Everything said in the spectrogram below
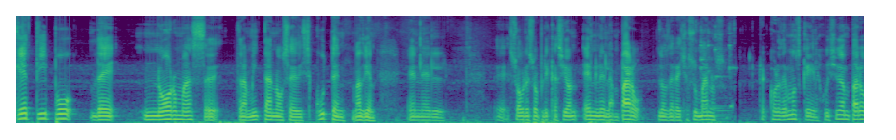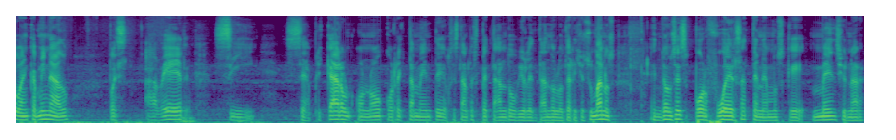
¿Qué tipo de normas se tramitan o se discuten, más bien, eh, sobre su aplicación en el amparo, los derechos humanos? Recordemos que el juicio de amparo va encaminado, pues, a ver si se aplicaron o no correctamente, se están respetando o violentando los derechos humanos. Entonces, por fuerza tenemos que mencionar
